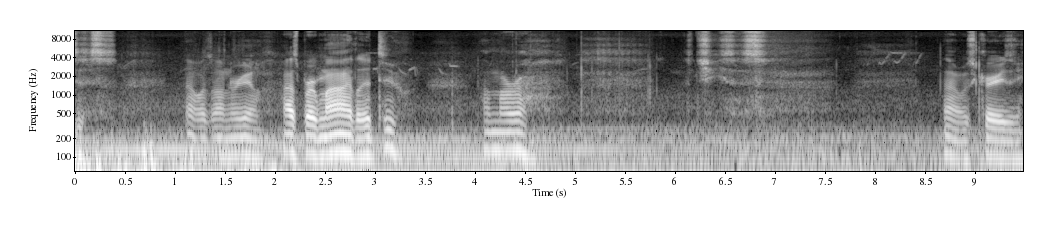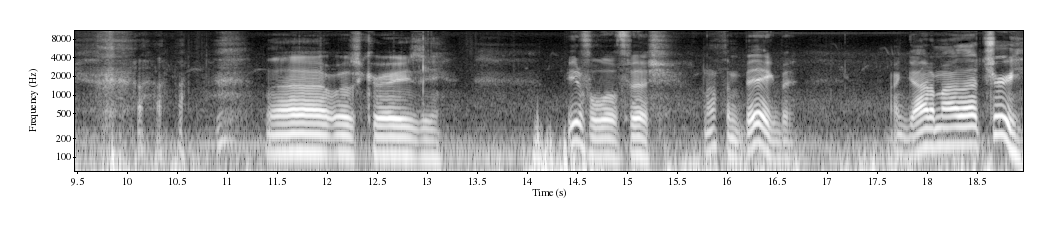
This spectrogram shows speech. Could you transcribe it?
Jesus. That was unreal. I just broke my eyelet too. On my rod. Jesus. That was crazy. that was crazy. Beautiful little fish. Nothing big, but I got him out of that tree.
